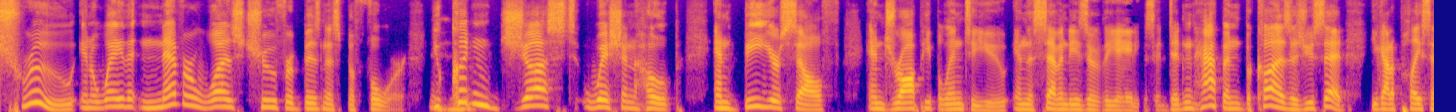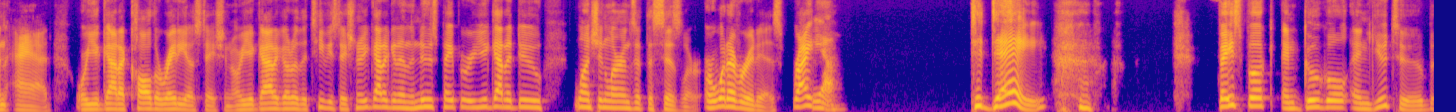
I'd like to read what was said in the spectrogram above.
true in a way that never was true for business before. You Mhm. couldn't just wish and hope and be yourself and draw people into you in the 70s or the 80s. It didn't happen because, as you said, you got to place an ad or you got to call the radio station or you got to go to the TV station or you got to get in the newspaper or you got to do lunch and learns at the Sizzler or whatever it is, right? Yeah. today facebook and google and youtube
